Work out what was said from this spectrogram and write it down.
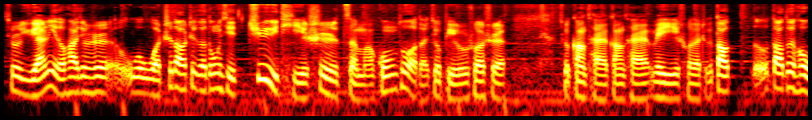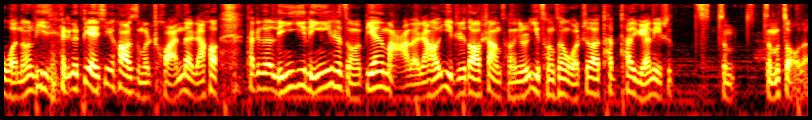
就是原理的话，就是我我知道这个东西具体是怎么工作的，就比如说是，就刚才刚才魏一说的这个，到到最后我能理解这个电信号怎么传的，然后它这个零一零一是怎么编码的，然后一直到上层就是一层层，我知道它它原理是怎么怎么走的。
